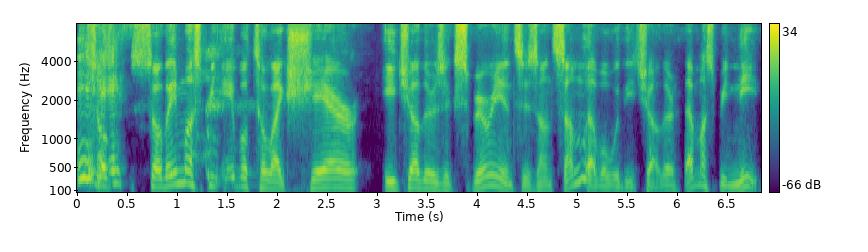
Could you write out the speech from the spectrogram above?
So, yes, so they must be able to like share each other's experiences on some level with each other. That must be neat.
